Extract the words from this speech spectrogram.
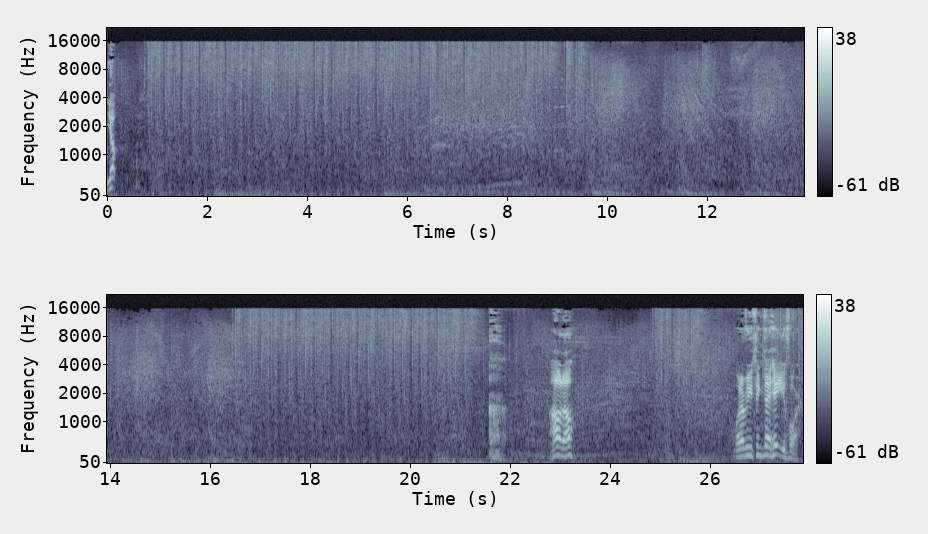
Yep. I don't know. Whatever you think they hit you for.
